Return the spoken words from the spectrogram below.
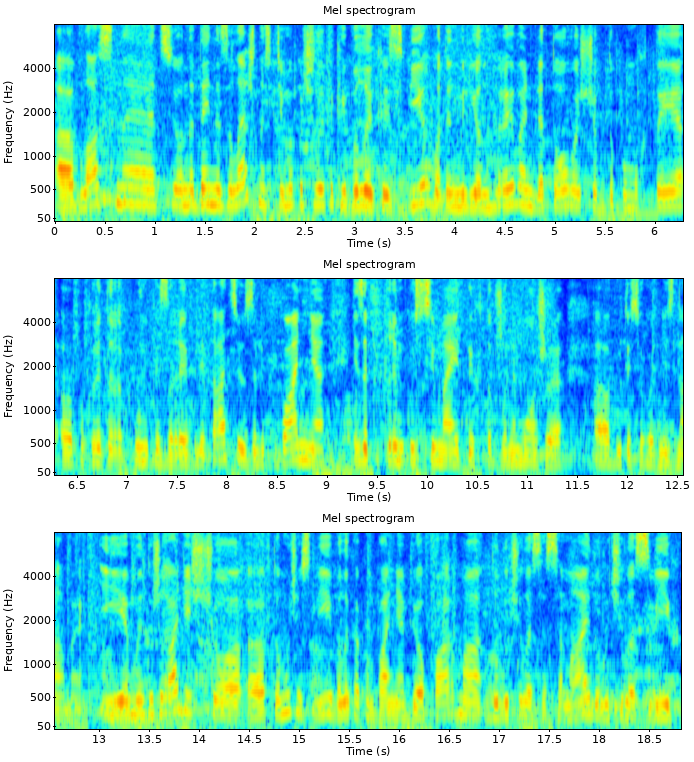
Власне, цього на день незалежності ми почали такий великий збір в 1 мільйон гривень для того, щоб допомогти е, покрити рахунки за реабілітацію, за лікування і за підтримку сімей тих, хто вже не може е, бути сьогодні з нами. І ми дуже раді, що е, в тому числі велика компанія Біофарма долучилася сама і долучила своїх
